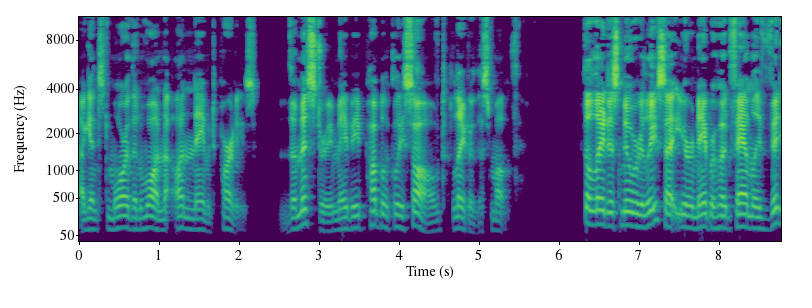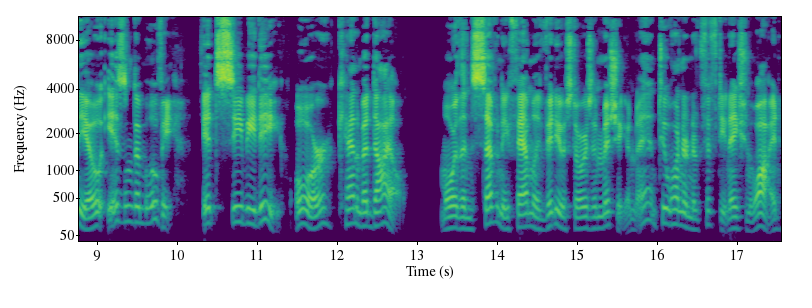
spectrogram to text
against more than one unnamed parties. The mystery may be publicly solved later this month. The latest new release at your neighborhood family video isn't a movie. It's CBD, or cannabidiol. More than 70 family video stores in Michigan and 250 nationwide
